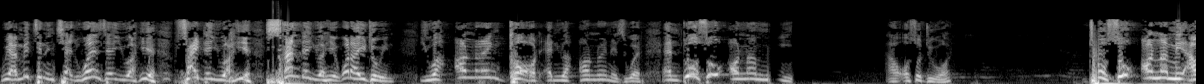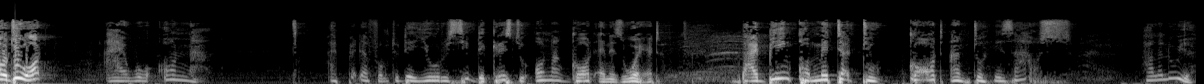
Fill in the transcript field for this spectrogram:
we are meeting in church. Wednesday you are here. Friday you are here. Sunday you are here. What are you doing? You are honoring god and you are honoring his word. And those who honor me i'll also do what? Those who honor me i'll do what? I will honor I pray that from today you receive the grace to honor God and His word by being committed to God and to His house. Hallelujah.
